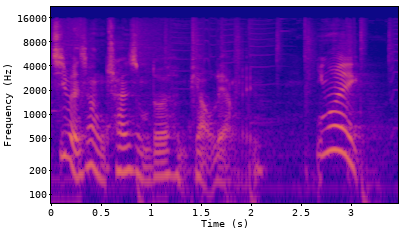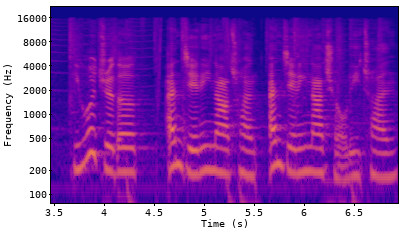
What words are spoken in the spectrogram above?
基本上你穿什么都会很漂亮哎，因为你会觉得安吉丽娜穿安吉丽娜裘丽穿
